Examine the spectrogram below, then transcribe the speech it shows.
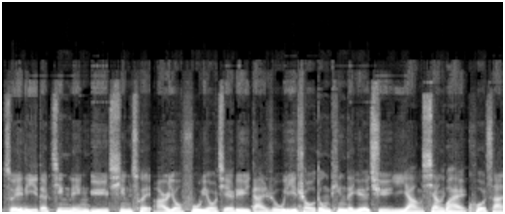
嘴里的精灵语清脆而又富有节律感，如一首动听的乐曲一样向外扩散。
